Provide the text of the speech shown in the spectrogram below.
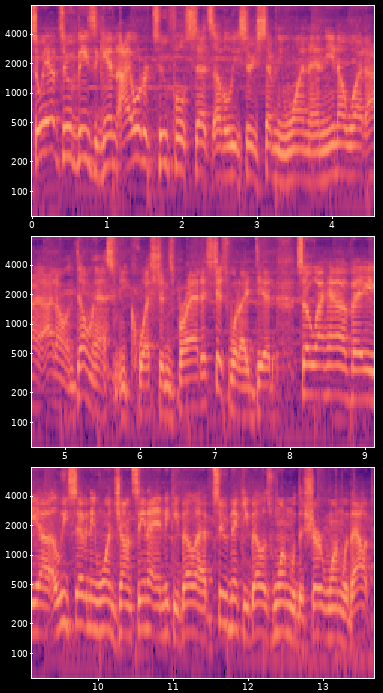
So we have two of these. Again, I ordered two full sets of Elite Series 71, and you know what? I, I don't don't ask me questions, Brad. It's just what I did. So I have a uh, Elite 71 John Cena and Nikki Bella. I have two Nikki Bellas, one with the shirt, one without.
